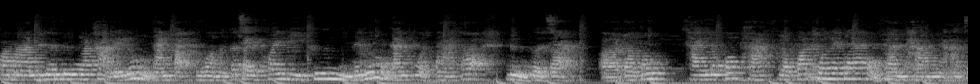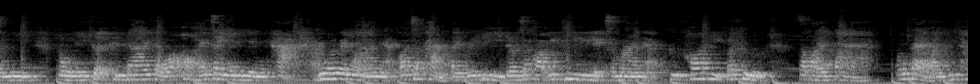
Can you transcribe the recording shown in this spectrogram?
ประมาณเดือนนึงละค่ะในเรื่องของการปรับตัวมันก็จะค่อยดีขึ้น ในเรื่องของการปวดตาก็หนึ่งเกิดจากเราต้องใช้แล้วก็พักแล้วก็ช่วงแรกๆของการทำเนี่ยอาจจะมีตรงนี้เกิดขึ้นได้ แต่ว่าขอให้ใจเย็นๆค่ะ ด้วยเวลาเนี่ยก็จะผ่านไปด้วยดี โดยเฉพาะวิธีเล็กซ์มายเนี่ยคือข้อดีก็คือสบายตา ตั้งแต่วันที่ท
